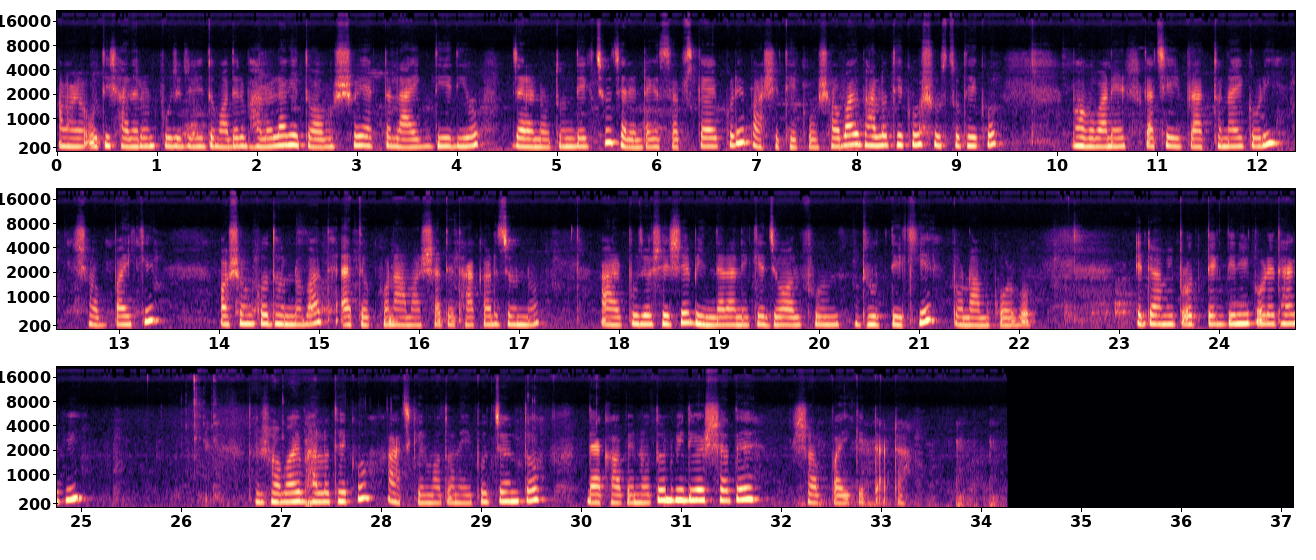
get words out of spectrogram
আমার অতি সাধারণ পুজো যদি তোমাদের ভালো লাগে তো অবশ্যই একটা লাইক দিয়ে দিও। যারা নতুন দেখছ, চ্যানেলটাকে সাবস্ক্রাইব করে পাশে থেকো। সবাই ভালো থেকো, সুস্থ থেকো। ভগবানের কাছে এই প্রার্থনাই করি সবাইকে। অসংখ্য ধন্যবাদ এতক্ষণ আমার সাথে থাকার জন্য। আর পুজো শেষে বৃন্দারানীকে জল, ফুল, ধূপ দেখিয়ে প্রণাম করব। এটা আমি প্রত্যেক দিনই করে থাকি। তো সবাই ভালো থেকো, আজকের মতন এই পর্যন্ত। দেখা হবে নতুন ভিডিওর সাথে। সবাইকে টাটা।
